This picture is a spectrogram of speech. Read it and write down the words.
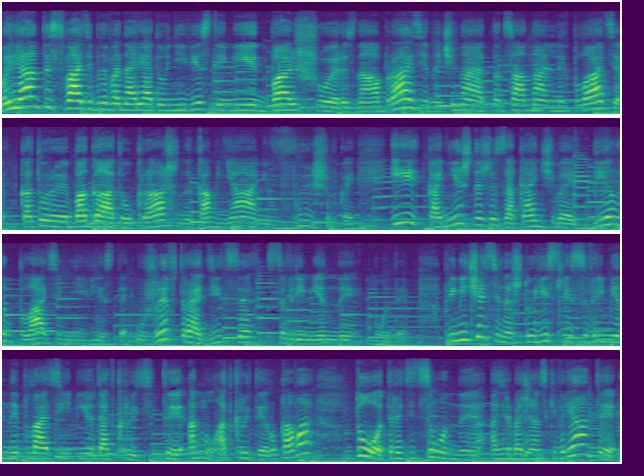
Варианты свадебного наряда у невесты имеют большое разнообразие, начиная от национальных платьев, которые богато украшены камнями, вышивкой, и, конечно же, заканчивая белым платьем невесты, уже в традициях современной моды. Примечательно, что если современные платья имеют открытые, а, ну, открытые рукава, то традиционные азербайджанские варианты,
